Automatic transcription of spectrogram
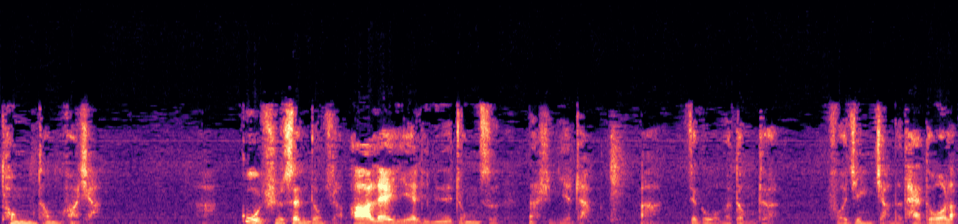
通通放下，啊，过去生中是阿赖耶里面的种子，那是业障，啊，这个我们懂得，佛经讲的太多了，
